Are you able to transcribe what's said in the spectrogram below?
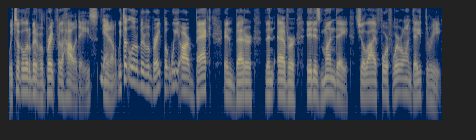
We took a little bit of a break for the holidays. Yeah. You know, we took a little bit of a break, but we are back and better than ever. It is Monday, July 4th. We're on day three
